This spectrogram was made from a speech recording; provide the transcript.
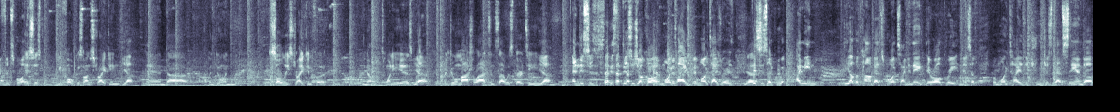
different sports. It's just we focus on striking. Yeah. And uh, I've been doing solely striking for you know 20 years. But Yeah. Been doing martial arts since I was 13. Yeah, and this is this, this is your call. And Muay Thai, Muay Thai's where Yeah. this is like. I mean, the other combat sports. I mean, they they're all great and this, but Muay Thai is a true just that stand up,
